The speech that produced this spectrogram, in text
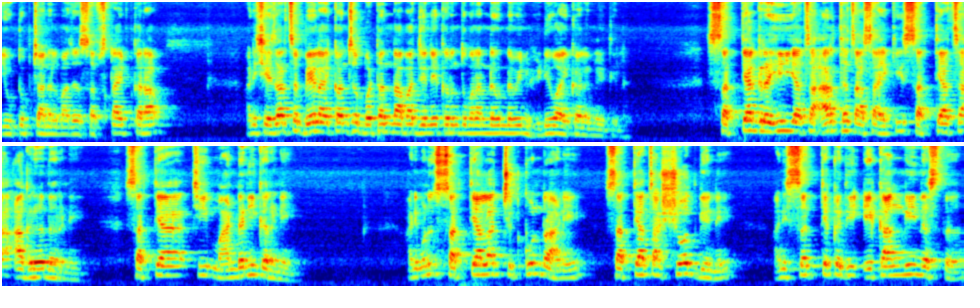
यूट्यूब चॅनल माझं सबस्क्राईब करा. आणि शेजारचं बेल आयकॉनचं बटन दाबा जेणेकरून तुम्हाला नवनवीन व्हिडिओ ऐकायला मिळतील. सत्याग्रही याचा अर्थच असा आहे की सत्याचा आग्रह धरणे सत्याची मांडणी करणे आणि म्हणून सत्याला चिटकून राहणे सत्याचा शोध घेणे आणि सत्य कधी एकांगी नसतं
